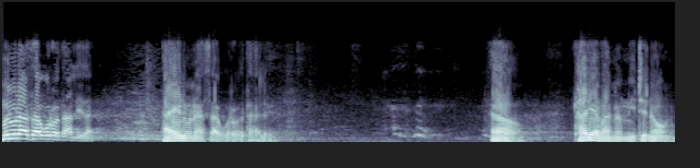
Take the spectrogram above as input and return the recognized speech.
ምኑን አሳውሮታል ይላል? ዓይኑን አሳውሮታል። አዎ ታዲያ ማን ነው የሚድነው? ነው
